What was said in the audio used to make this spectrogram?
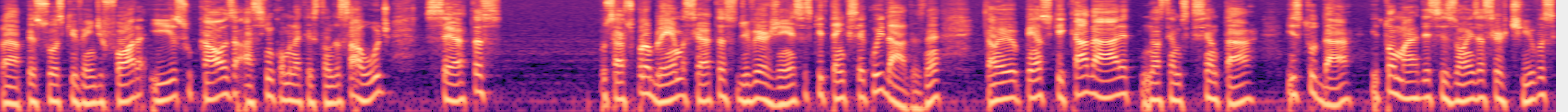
para pessoas que vêm de fora e isso causa, assim como na questão da saúde, certas certos problemas, certas divergências que têm que ser cuidadas, né? Então eu penso que cada área nós temos que sentar, estudar e tomar decisões assertivas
